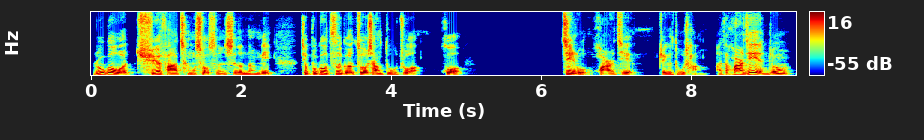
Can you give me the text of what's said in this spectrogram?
如果我缺乏承受损失的能力，就不够资格坐上赌桌。或进入华尔街这个赌场啊，在华尔街眼中，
